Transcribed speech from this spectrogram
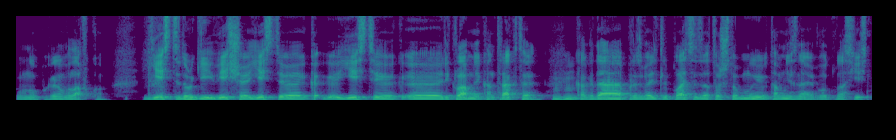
ну, в лавку. Есть и другие вещи, есть, э, есть э, рекламные контракты, угу. когда производитель платит за то, что мы, там, не знаю, вот у нас есть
